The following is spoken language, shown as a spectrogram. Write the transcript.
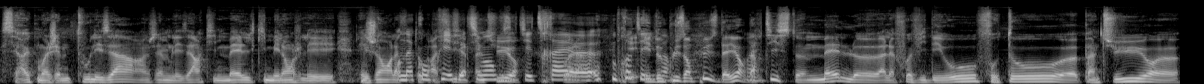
c'est vrai que moi j'aime tous les arts, hein. j'aime les arts qui mêlent, qui mélangent les, les genres, la on a compris effectivement que vous étiez très euh, et, de plus en plus d'ailleurs d'artistes mêlent à la fois vidéo, photo, peinture,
